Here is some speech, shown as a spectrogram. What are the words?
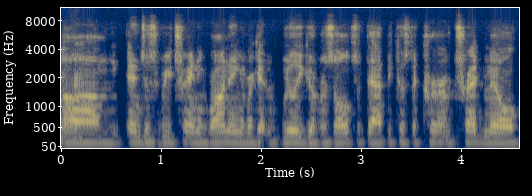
okay. um, and just retraining running. And we're getting really good results with that because the curved treadmill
